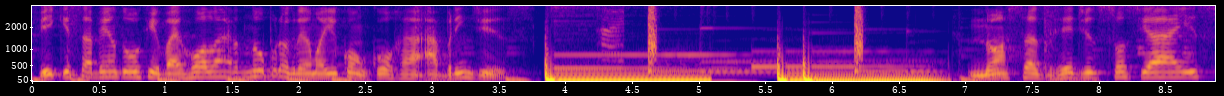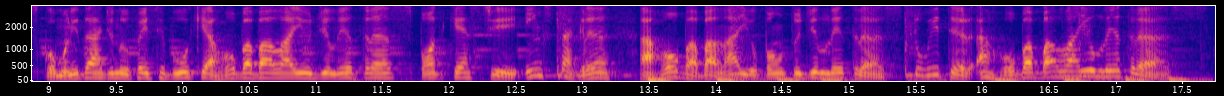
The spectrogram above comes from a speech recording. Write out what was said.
fique sabendo o que vai rolar no programa e concorra a brindes. Nossas redes sociais, comunidade no Facebook, arroba balaio de letras, podcast, Instagram, arroba balaio.de letras, Twitter, arroba balaio letras.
